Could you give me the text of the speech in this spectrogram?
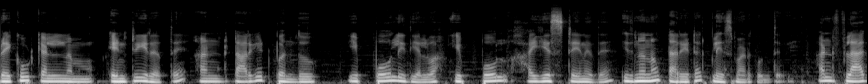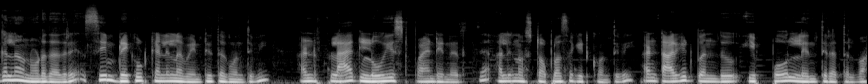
ಬ್ರೇಕ್ಔಟ್ ಕ್ಯಾಂಡಲ್ ನಮ್ಮ ಎಂಟ್ರಿ ಇರುತ್ತೆ ಅಂಡ್ ಟಾರ್ಗೆಟ್ ಬಂದು ಈ ಪೋಲ್ ಇದೆಯಲ್ವಾ, ಈ ಪೋಲ್ ಹೈಯೆಸ್ಟ್ ಏನಿದೆ, ಇದನ್ನ ನಾವು ಟಾರ್ಗೆಟ್ ಆಗಿ ಪ್ಲೇಸ್ ಮಾಡ್ಕೊಂತೀವಿ. ಅಂಡ್ ಫ್ಲಾಗ್ ಅಲ್ಲಿ ನಾವು ನೋಡೋದಾದ್ರೆ ಸೇಮ್ ಬ್ರೇಕ್ಔಟ್ ಕ್ಯಾಂಡಲ್ ನಾವು ಎಂಟ್ರಿ ತಗೊಂತೀವಿ ಅಂಡ್ ಫ್ಲಾಗ್ ಲೋಯೆಸ್ಟ್ ಪಾಯಿಂಟ್ ಏನಿರುತ್ತೆ ಅಲ್ಲಿ ನಾವು ಸ್ಟಾಪ್ ಲಾಸ್ ಆಗಿ ಇಟ್ಕೊಂತೀವಿ. ಅಂಡ್ ಟಾರ್ಗೆಟ್ ಬಂದು ಈ ಪೋಲ್ ಲೆಂತ್ ಇರತ್ತಲ್ವಾ,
